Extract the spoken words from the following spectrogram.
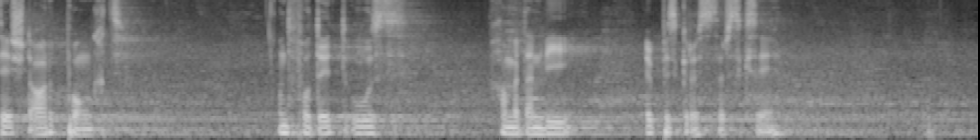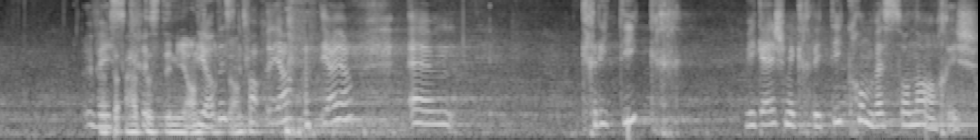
der Startpunkt und von dort aus kann man dann wie etwas Größeres sehen. Hat, hat, das deine Antwort? Ja, das, ja, ja. ja. Ähm, Kritik. Wie gehst du mit Kritik um, wenn es so nach ist?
